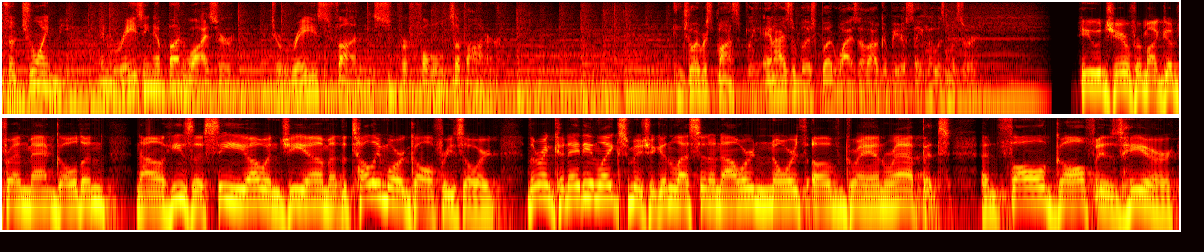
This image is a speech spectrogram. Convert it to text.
So join me in raising a Budweiser to raise funds for Folds of Honor. Enjoy responsibly. Anheuser-Busch Budweiser Lager Beer, St. Louis, Missouri. Huge here for my good friend Matt Golden. Now, he's the CEO and GM at the Tullymore Golf Resort. They're in Canadian Lakes, Michigan, less than an hour north of Grand Rapids. And fall golf is here,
